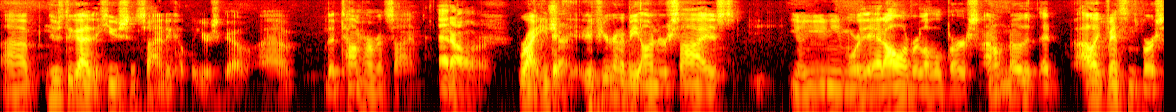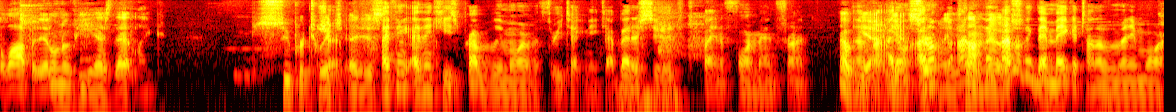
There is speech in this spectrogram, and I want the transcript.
Uh, who's the guy that Houston signed a couple years ago? Uh, that Tom Herman signed. Ed Oliver. Right. He, sure. If you're going to be undersized, you know you need more of the Ed Oliver level burst. I don't know that, that, I like Vincent's burst a lot, but I don't know if he has that like super twitch. Sure. I just I think I think he's probably more of a three technique guy, better suited to playing a four man front. Oh um, yeah, I don't, yeah, I don't, I don't, I don't, think, I don't think they make a ton of them anymore.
